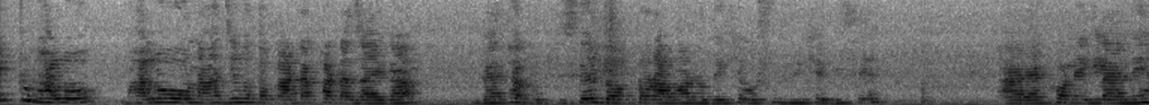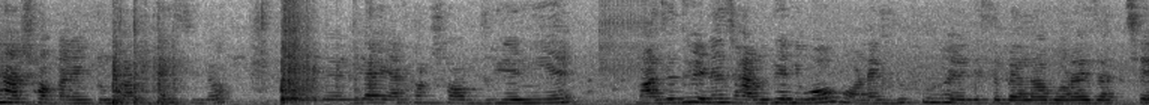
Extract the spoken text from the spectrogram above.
একটু ভালো ভালো না, যেহেতু কাটা ফাটা জায়গা, ব্যথা করতেছে। ডক্টর আবারও দেখে ওষুধ লিখে দিছে। আর এখন এগুলা নেহা সকালে একটু ভাত খাইছিল। এগুলাই এখন সব ধুয়ে নিয়ে মাঝে ধুয়ে নিয়ে ঝাড়ু দিয়ে নিব। অনেক দুপুর হয়ে গেছে, বেলা গড়াই যাচ্ছে।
